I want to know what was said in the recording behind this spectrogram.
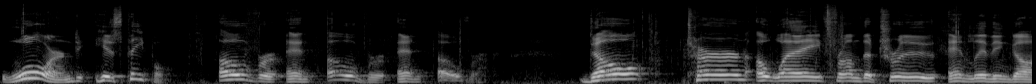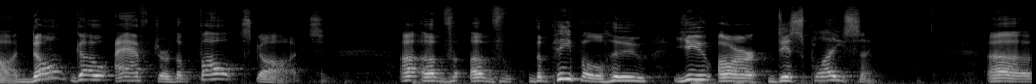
warned his people over and over and over. Don't Turn away from the true and living God. Don't go after the false gods uh, of, of the people who you are displacing. Uh,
